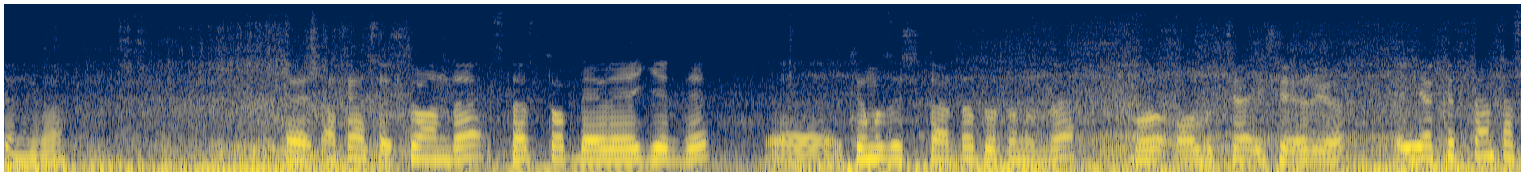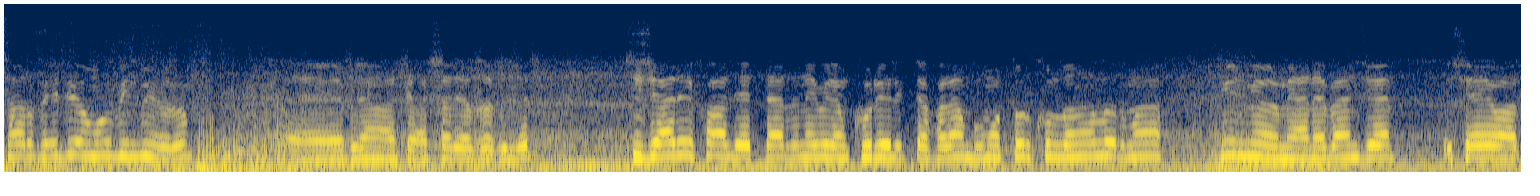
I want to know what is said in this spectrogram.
yanıyor. Evet arkadaşlar şu anda start stop devreye girdi. Ee, kırmızı ışıklarda durduğunuzda bu oldukça işe yarıyor. E, yakıttan tasarruf ediyor mu bilmiyorum. Ee, bilen arkadaşlar yazabilir. Ticari faaliyetlerde ne bileyim kuryelikte falan bu motor kullanılır mı bilmiyorum yani bence şey var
